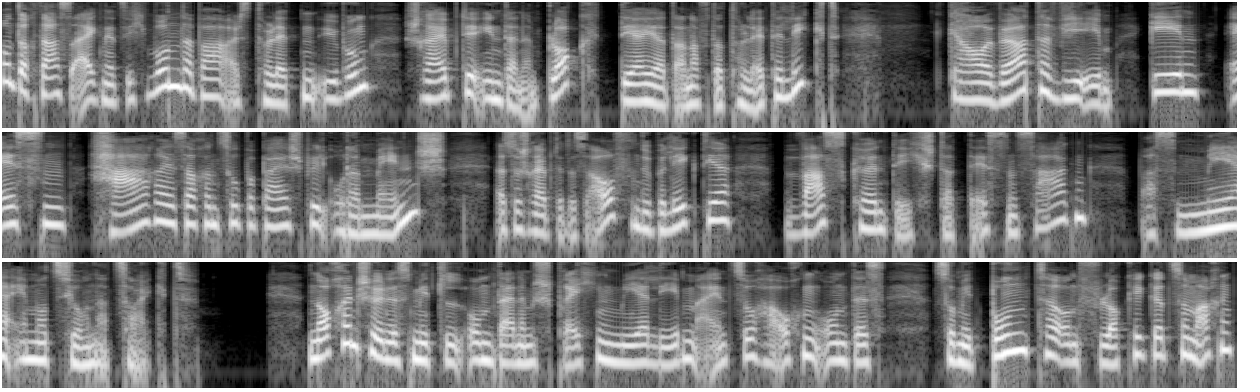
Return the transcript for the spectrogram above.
Und auch das eignet sich wunderbar als Toilettenübung. Schreib dir in deinen Blog, der ja dann auf der Toilette liegt, graue Wörter wie eben gehen, essen, Haare ist auch ein super Beispiel oder Mensch. Also schreib dir das auf und überleg dir, was könnte ich stattdessen sagen, was mehr Emotion erzeugt. Noch ein schönes Mittel, um deinem Sprechen mehr Leben einzuhauchen und es somit bunter und flockiger zu machen,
